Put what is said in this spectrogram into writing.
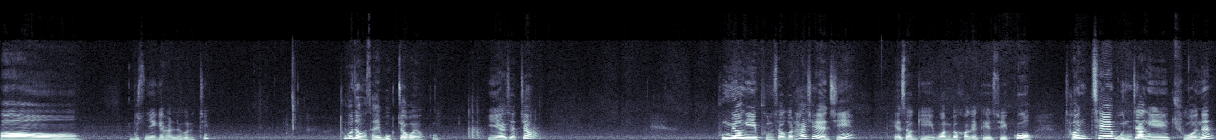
어, 무슨 얘기를 하려고 그랬지? 투부정사의 목적어였고. 이해하셨죠? 분명히 분석을 하셔야지 해석이 완벽하게 될 수 있고 전체 문장의 주어는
